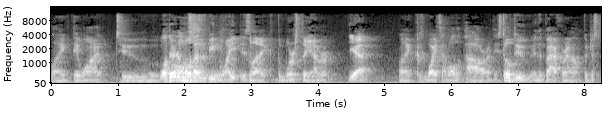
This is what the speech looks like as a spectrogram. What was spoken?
Like they want to. Well, they're the most- of a sudden being white is like the worst thing ever. Yeah, Like because whites have all the power. They still do in the background, but just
